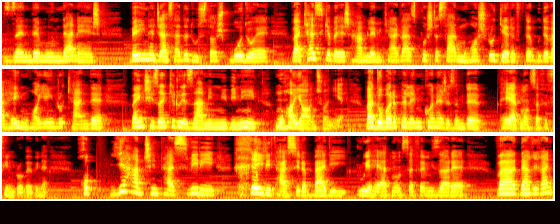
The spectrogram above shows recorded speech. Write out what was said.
زنده موندنش بین جسد دوستاش بدوه و کسی که بهش حمله می‌کرده از پشت سر موهاش رو گرفته بوده و هی موهای این رو کنده و این چیزایی که روی زمین می‌بینید موهای آنتونیه و دوباره پلی می‌کنه اجازه میده هیئت منصفه فیلم رو ببینه. خب یه همچین تصویری خیلی تاثیر بدی روی هیئت منصفه می‌ذاره و دقیقا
